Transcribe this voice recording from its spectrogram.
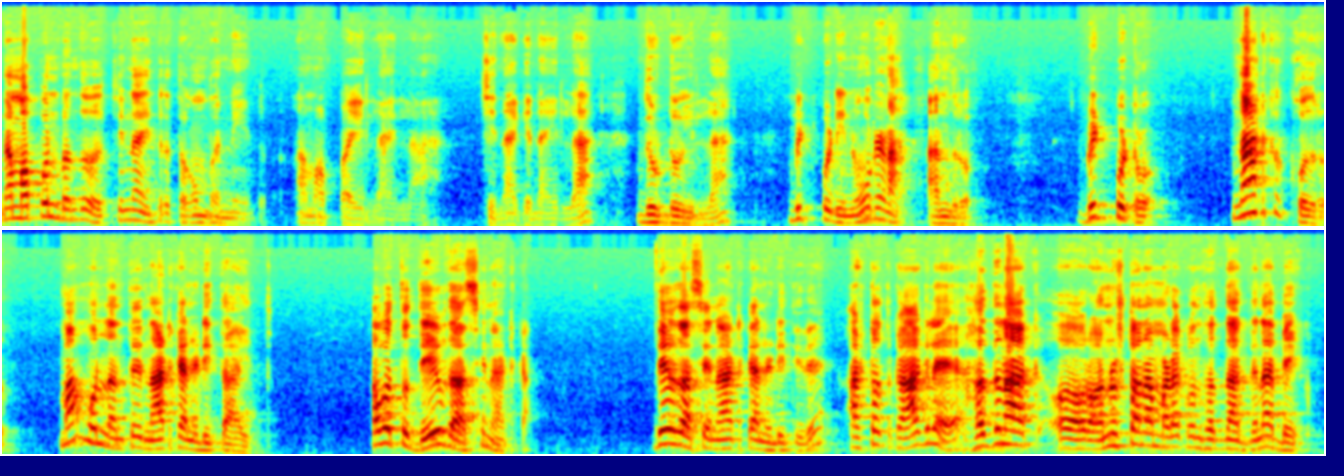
ನಮ್ಮ ಅಪ್ಪನ ಬಂದು, ಚಿನ್ನ ಇದ್ರೆ ತೊಗೊಂಬನ್ನಿ, ಅಂದರು. ನಮ್ಮಪ್ಪ ಇಲ್ಲ ಇಲ್ಲ. ಚಿನ್ನಾಗಿನ ಇಲ್ಲ. ದುಡ್ಡು ಇಲ್ಲ. ಬಿಟ್ಬಿಡಿ, ನೋಡೋಣ, ಅಂದರು. ಬಿಟ್ಬಿಟ್ರು. ನಾಟಕಕ್ಕೆ ಹೋದರು. ಮಾಮೂಲಂತೆ ನಾಟಕ ನಡೀತಾ ಇತ್ತು. ಅವತ್ತು ದೇವದಾಸಿ ನಾಟಕ. ದೇವದಾಸಿ ನಾಟಕ ನಡೀತಿದೆ. ಅಷ್ಟೊತ್ತಿಗಾಗಲೇ ಹದಿನಾಲ್ಕು, ಅವರು ಅನುಷ್ಠಾನ ಮಾಡೋಕ್ಕೊಂದು ಹದಿನಾಲ್ಕು ದಿನ ಬೇಕು.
